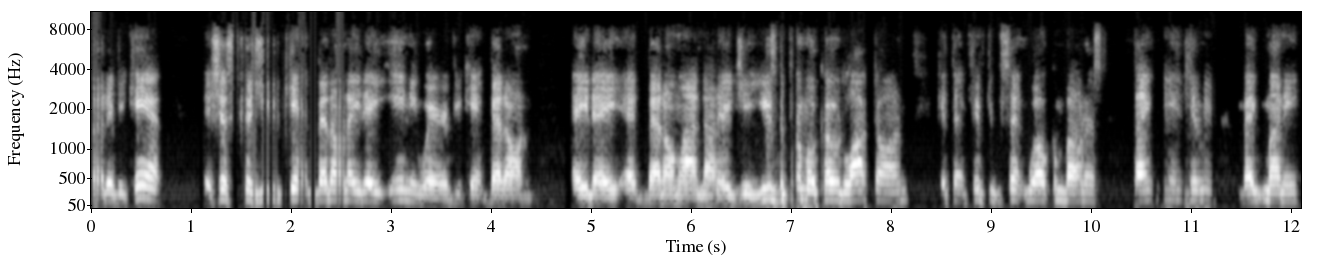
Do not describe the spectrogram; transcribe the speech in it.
but if you can't, it's just because you can't bet on A Day anywhere if you can't bet on A Day at betonline.ag. Use the promo code locked on, get that 50% welcome bonus. Thank you, Jimmy. Make money.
